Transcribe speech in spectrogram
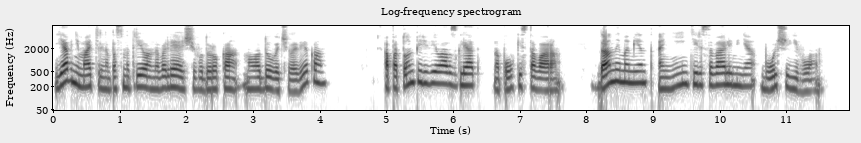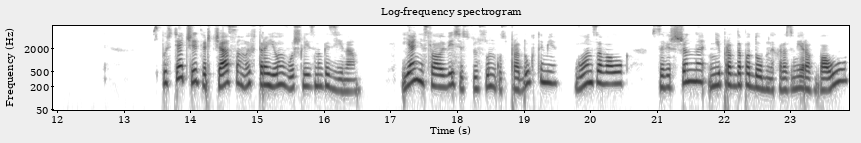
Я внимательно посмотрела на валяющего дурака молодого человека, а потом перевела взгляд на полки с товаром. В данный момент они интересовали меня больше его. Спустя четверть часа мы втроем вышли из магазина. Я несла увесистую сумку с продуктами, гон заволок совершенно неправдоподобных размеров баул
